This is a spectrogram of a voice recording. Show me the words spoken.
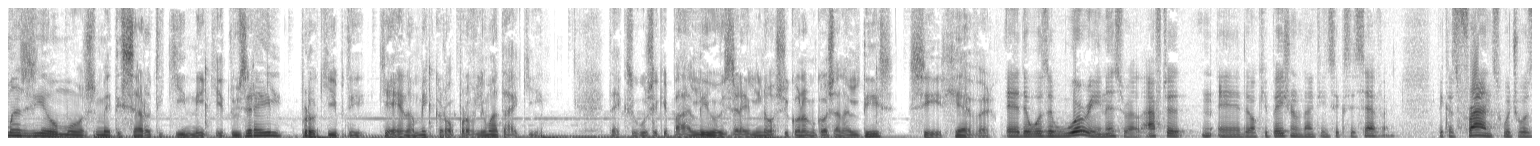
Μαζί όμως με τη σαρωτική νίκη του Ισραήλ προκύπτει και ένα μικρό προβληματάκι. Τα εξηγούσε και πάλι ο Ισραηλινός οικονομικός αναλυτής Σιρ Χέβερ. Uh, there was a worry in Israel after uh, the occupation of 1967 because France, which was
